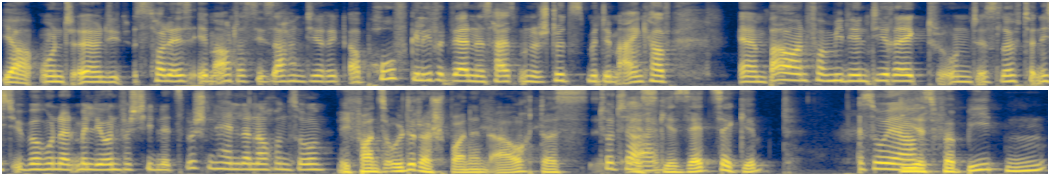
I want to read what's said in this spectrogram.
ja, und äh, die, das Tolle ist eben auch, dass die Sachen direkt ab Hof geliefert werden. Das heißt, man unterstützt mit dem Einkauf ähm, Bauernfamilien direkt und es läuft halt nicht über 100 Millionen verschiedene Zwischenhändler noch und so. Ich fand es ultra spannend auch, dass Total. es Gesetze gibt, So, ja. die es verbieten,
